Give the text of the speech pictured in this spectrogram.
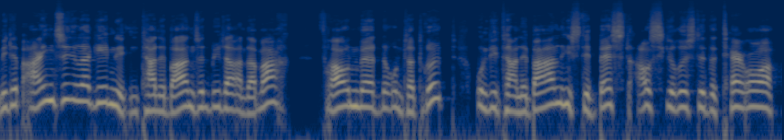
Mit dem einzigen Ergebnis, die Taliban sind wieder an der Macht, Frauen werden unterdrückt und die Taliban ist die best ausgerüstete Terror-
